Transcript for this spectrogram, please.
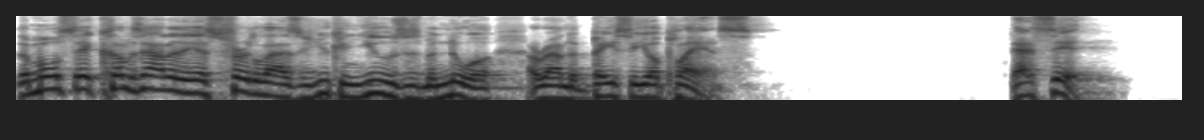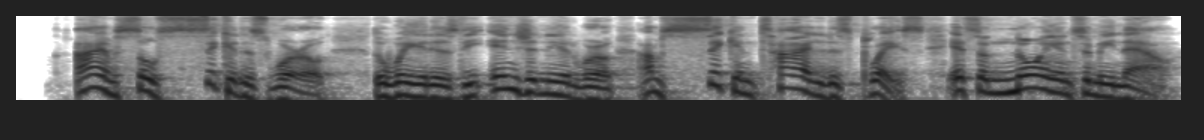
The most that comes out of there is fertilizer you can use as manure around the base of your plants. That's it. I am so sick of this world, the way it is, the engineered world. I'm sick and tired of this place. It's annoying to me now.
